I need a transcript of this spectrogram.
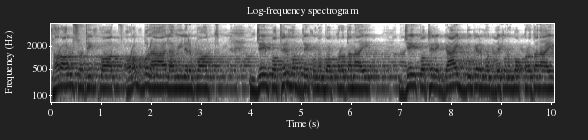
সরল সঠিক পথ অরব্বুল আলমিনের পথ। যেই পথের মধ্যে কোনো বক্রতা নাই যেই পথের গাইড বুকের মধ্যে কোনো বক্রতা নাই।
